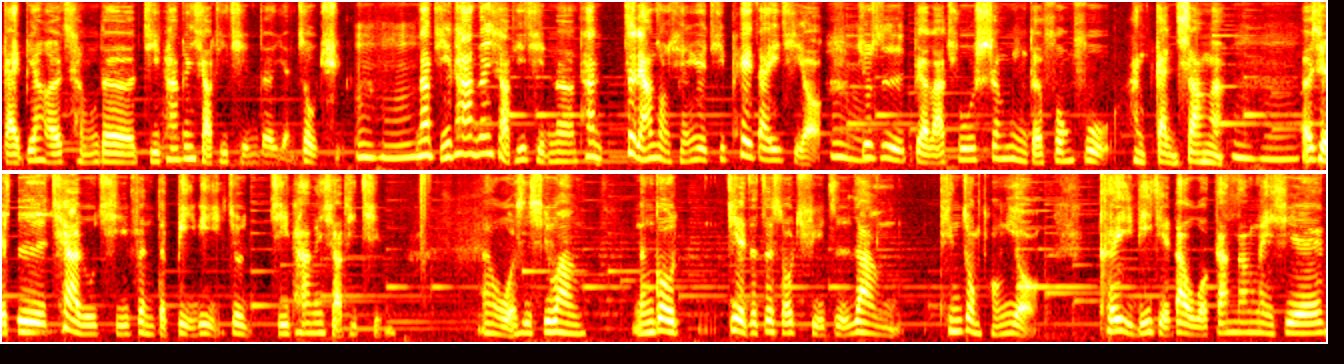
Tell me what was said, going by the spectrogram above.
改编而成的吉他跟小提琴的演奏曲。嗯哼，那吉他跟小提琴呢，它这两种弦乐器配在一起哦，嗯，就是表达出生命的丰富和感伤啊。嗯哼，而且是恰如其分的比例，就吉他跟小提琴。那我是希望能够。借着这首曲子，让听众朋友可以理解到我刚刚那些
